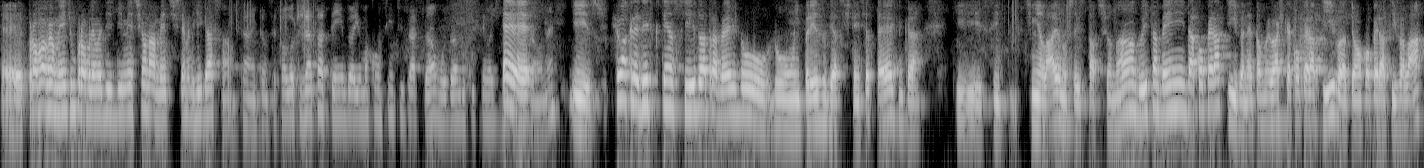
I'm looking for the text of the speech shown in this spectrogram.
É, provavelmente um problema de dimensionamento do sistema de irrigação. Tá, então você falou que já está tendo aí uma conscientização, mudando o sistema de irrigação, é, né? Isso. Eu acredito que tenha sido através de do, do uma empresa de assistência técnica que se tinha lá, eu não sei se está funcionando, e também da cooperativa, né? Então, eu acho que a cooperativa, tem uma cooperativa lá.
